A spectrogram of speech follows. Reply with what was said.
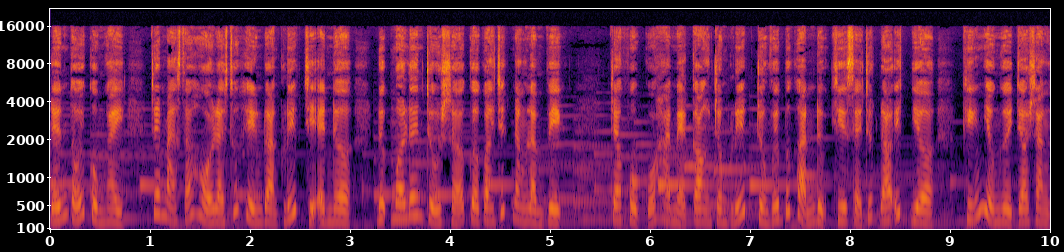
Đến tối cùng ngày, trên mạng xã hội lại xuất hiện đoạn clip chị N được mời lên trụ sở cơ quan chức năng làm việc. Trang phục của hai mẹ con trong clip trùng với bức ảnh được chia sẻ trước đó ít giờ, khiến nhiều người cho rằng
